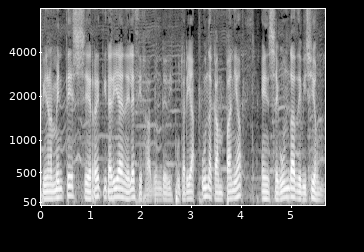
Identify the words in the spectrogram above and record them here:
finalmente se retiraría en el Écija, donde disputaría una campaña en segunda división.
